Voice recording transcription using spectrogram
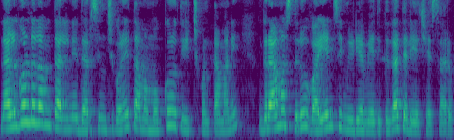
నల్గొండలం తల్లిని దర్శించుకొని తమ మొక్కులు తీర్చుకుంటామని గ్రామస్తులు వైఎన్సీ మీడియా వేదికగా తెలియజేశారు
